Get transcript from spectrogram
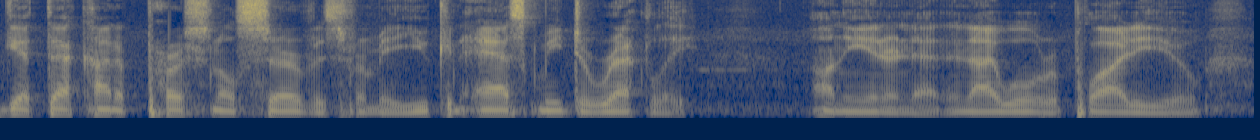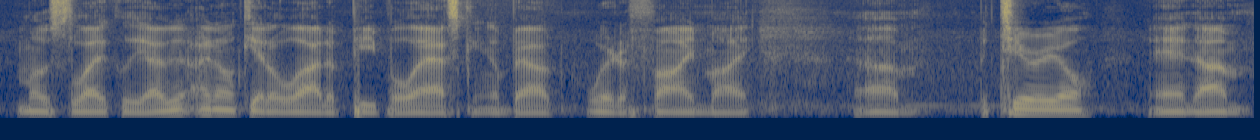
get that kind of personal service from me. You can ask me directly on the internet, and I will reply to you. Most likely, I, I don't get a lot of people asking about where to find my um, material, and I'm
